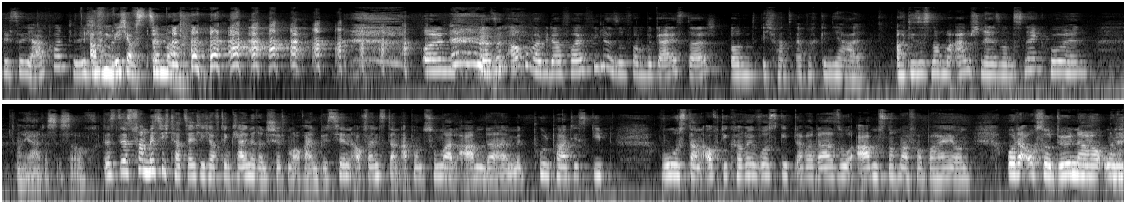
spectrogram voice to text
Ich so, ja, konnte ich. Auf dem Weg aufs Zimmer. und da sind auch immer wieder voll viele so von begeistert und ich fand es einfach genial. Auch dieses nochmal abends schnell so einen Snack holen. Ja, das ist auch. Das, das vermisse ich tatsächlich auf den kleineren Schiffen auch ein bisschen, auch wenn es dann ab und zu mal Abende mit Poolpartys gibt, wo es dann auch die Currywurst gibt, aber da so abends nochmal vorbei und oder auch so Döner ohne,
